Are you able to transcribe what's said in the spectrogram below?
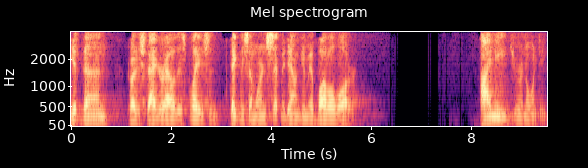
Get done, try to stagger out of this place and take me somewhere and set me down give me a bottle of water. I need your anointing.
